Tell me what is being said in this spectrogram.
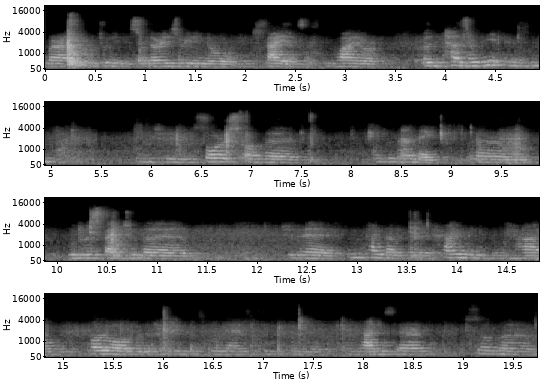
where opportunities. So there is really no science as to why or but has there been any impact into the source of the of the mandate um, with respect to the to the impact that the findings will have follow up with the for the and, that is there some uh,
